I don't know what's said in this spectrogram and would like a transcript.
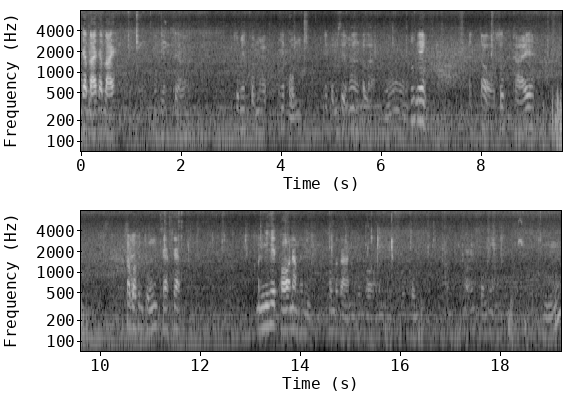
แซ่บหลายแซ่บหลายเห็ดแจ่ว ชุดเม็ดผมครับเม็ดผมเม็ดผมซื้อมาตลาดโอ้ลูกเองเจ้าซุปขายทราบขายป่ะเป็นถุงแซ่บแซ่บมันมีเห็ดเพาะนำท่านนี่ผสมประสานเห็ดเพาะผมเอาให้ผมเนี่ยอืม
